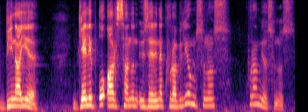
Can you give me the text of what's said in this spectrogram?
binayı gelip o arsanın üzerine kurabiliyor musunuz? Kuramıyorsunuz.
